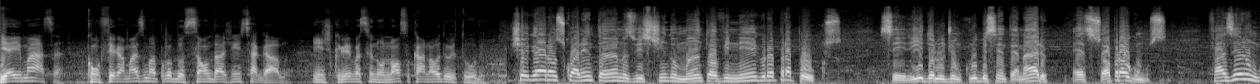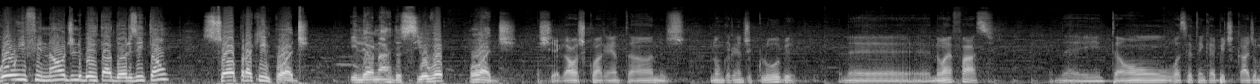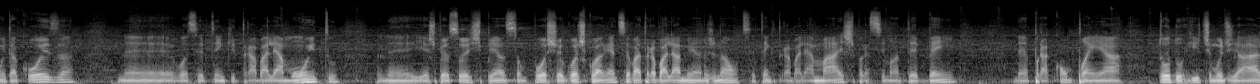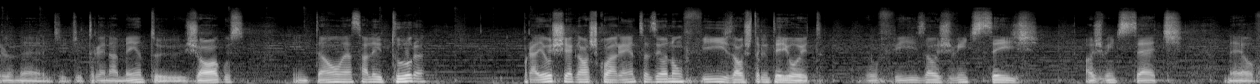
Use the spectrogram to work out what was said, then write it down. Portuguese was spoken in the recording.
E aí, massa? Confira mais uma produção da Agência Galo e inscreva-se no nosso canal do YouTube. Chegar aos 40 anos vestindo o manto alvinegro é para poucos. Ser ídolo de um clube centenário é só para alguns. Fazer um gol em final de Libertadores, então, só para quem pode. E Leonardo Silva pode. Chegar aos 40 anos num grande clube né, não é fácil. Né? Então você tem que abdicar de muita coisa, né? você tem que trabalhar muito. Né? E as pessoas pensam, pô, chegou aos 40, você vai trabalhar menos. Não, você tem que trabalhar mais para se manter bem, né? para acompanhar todo o ritmo diário né? de, de treinamento e jogos. Então, essa leitura, para eu chegar aos 40, eu não fiz aos 38, eu fiz aos 26, aos 27. Né? Eu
